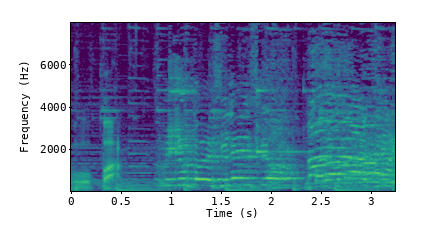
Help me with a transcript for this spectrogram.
Opa! Um minuto de silêncio para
